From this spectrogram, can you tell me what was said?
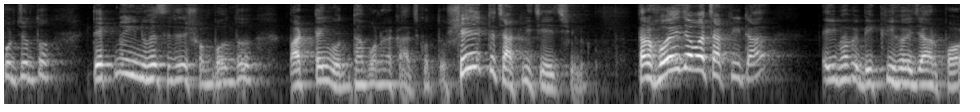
পর্যন্ত টেকনো ইউনিভার্সিটিতে সম্বন্ধ পার্ট টাইম অধ্যাপনার কাজ করতো। সে একটা চাকরি চেয়েছিল। তার হয়ে যাওয়া চাকরিটা এইভাবে বিক্রি হয়ে যাওয়ার পর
